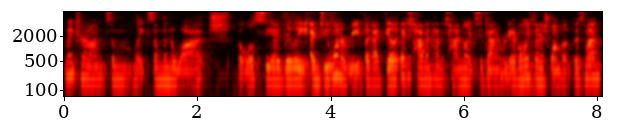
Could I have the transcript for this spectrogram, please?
might turn on some like something to watch, but we'll see. I really, I do wanna read. Like I feel like I just haven't had a time to like sit down and read. I've only finished one book this month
